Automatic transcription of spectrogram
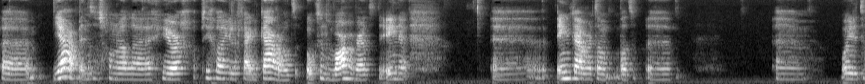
Um, ja, en dat was gewoon wel uh, heel erg, op zich wel een hele fijne kamer. Want ook toen het warmer werd, de ene, de ene kamer werd dan wat, het,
